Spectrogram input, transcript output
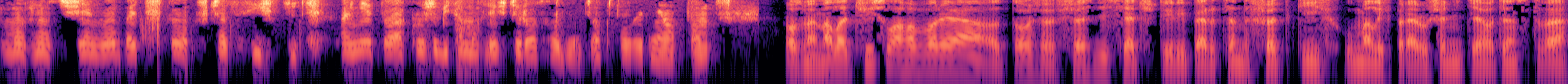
možnosť žien vôbec to včas zistiť. A nie to ako, že by sa mohli ešte rozhodnúť odpovedne o tom. Rozumiem, ale čísla hovoria to, že 64% všetkých umelých prerušení tehotenstva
